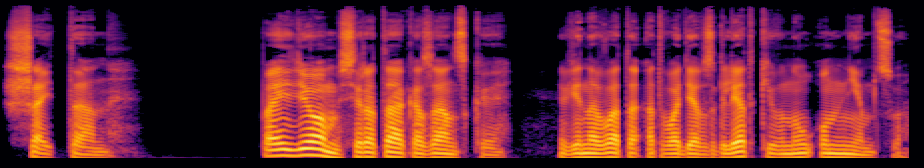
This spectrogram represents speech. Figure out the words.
Шайтан. Пойдем, сирота казанская. Виновато отводя взгляд, кивнул он немцу.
